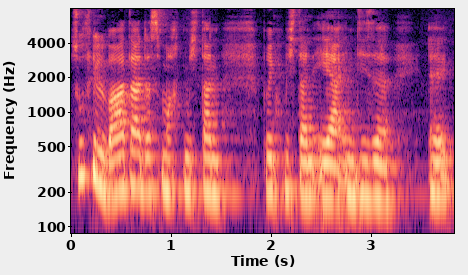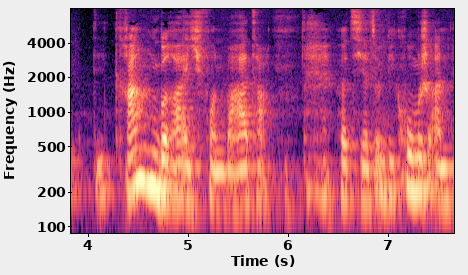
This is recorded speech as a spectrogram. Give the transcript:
zu viel Vata, das macht mich dann, bringt mich dann eher in diese äh, Krankenbereich von Vata. Hört sich jetzt irgendwie komisch an.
